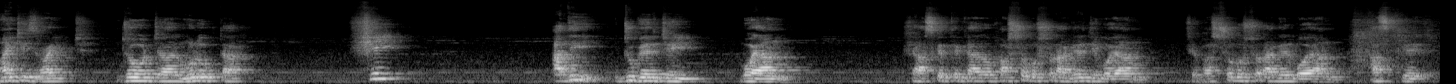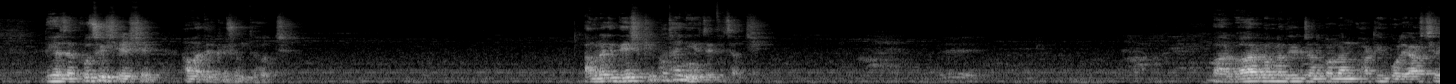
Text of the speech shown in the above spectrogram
মাইট ইজ রাইট জোর যার মুলুক তার। সেই আদি যুগের যেই বয়ান, সে আজকের থেকে আরও পাঁচশো বছর আগের যে বয়ান, সে পাঁচশো বছর আগের বয়ান আজকে দুই হাজার পঁচিশে এসে আমাদেরকে শুনতে হচ্ছে। আমরা এই দেশকে কোথায় নিয়ে যেতে চাচ্ছি? বারবার বাংলাদেশ জনকল্যাণ পার্টি বলে আসছে।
